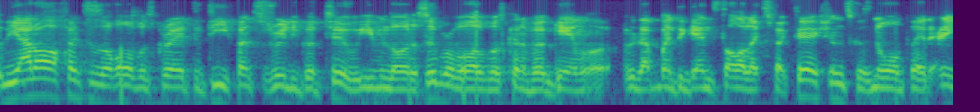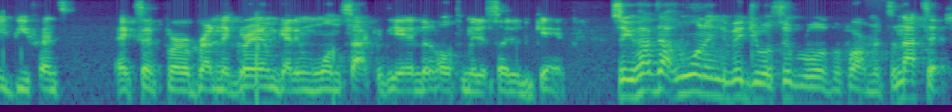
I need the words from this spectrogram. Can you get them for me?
the offense as a whole was great. The defense was really good too, even though the Super Bowl was kind of a game that went against all expectations because no one played any defense except for Brandon Graham getting one sack at the end and ultimately decided the game. So you have that one individual Super Bowl performance, and that's it.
